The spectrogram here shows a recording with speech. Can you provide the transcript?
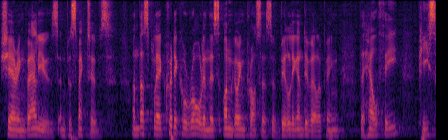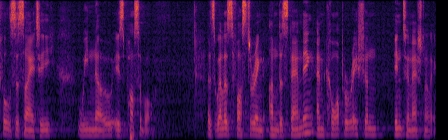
sharing values and perspectives, and thus play a critical role in this ongoing process of building and developing the healthy, peaceful society we know is possible. as well as fostering understanding and cooperation internationally.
